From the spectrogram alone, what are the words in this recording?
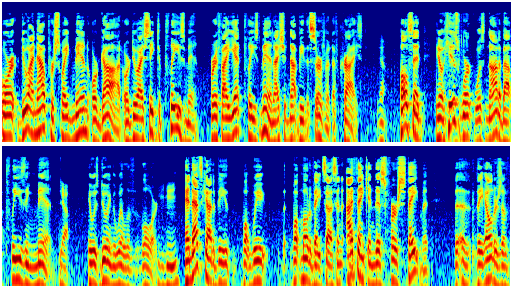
Or do I now persuade men or God, or do I seek to please men? For if I yet pleased men, I should not be the servant of Christ. Yeah. Paul said, you know, his work was not about pleasing men. Yeah. It was doing the will of the Lord. Mm-hmm. And that's got to be what we what motivates us. And I think in this first statement, the, the elders of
